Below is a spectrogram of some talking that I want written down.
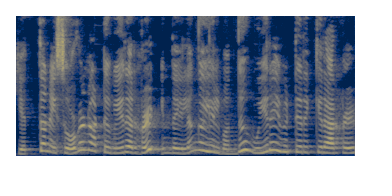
எத்தனை சோழ நாட்டு வீரர்கள் இந்த இலங்கையில் வந்து உயிரை விட்டிருக்கிறார்கள்?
